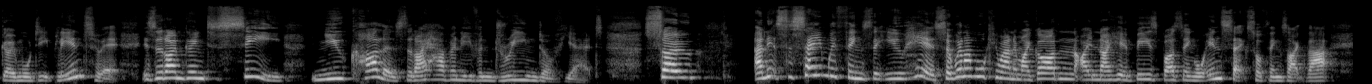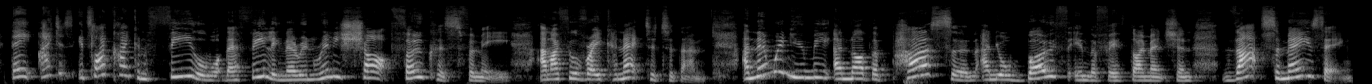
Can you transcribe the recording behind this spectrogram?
go more deeply into it, is that I'm going to see new colors that I haven't even dreamed of yet. So and it's the same with things that you hear. So when I'm walking around in my garden and I hear bees buzzing or insects or things like that, they, I just, it's like I can feel what they're feeling. They're in really sharp focus for me and I feel very connected to them. And then when you meet another person and you're both in the fifth dimension, that's amazing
